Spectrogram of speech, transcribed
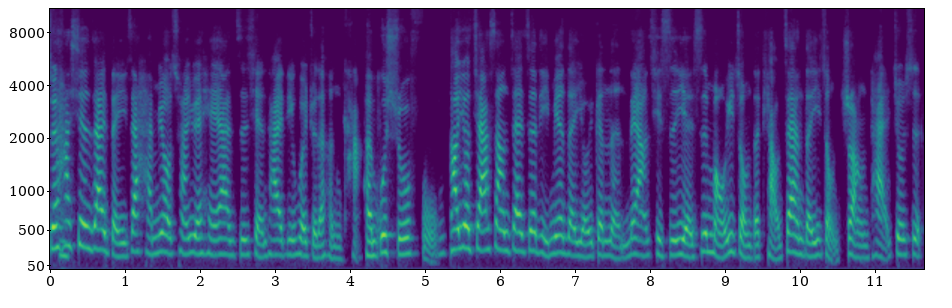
所以他现在等于在还没有穿越黑暗之前，他一定会觉得很卡、很不舒服。然后又加上在这里面的有一个能量，其实也是某一种的挑战的一种状态，就是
